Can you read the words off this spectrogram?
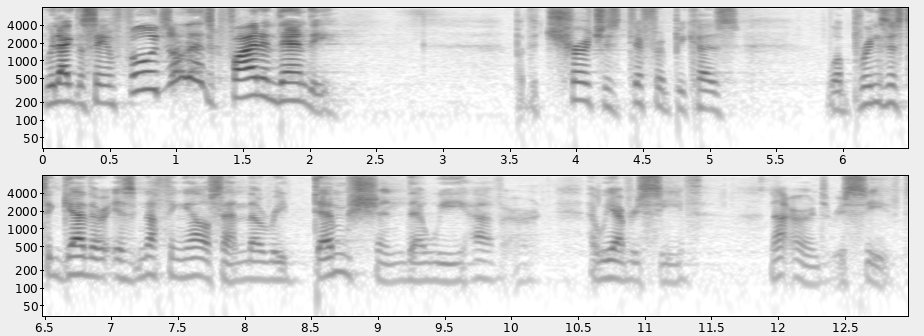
we like the same foods. Oh, that's fine and dandy. But the church is different because what brings us together is nothing else than the redemption that we have earned, that we have received. Not earned, received.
